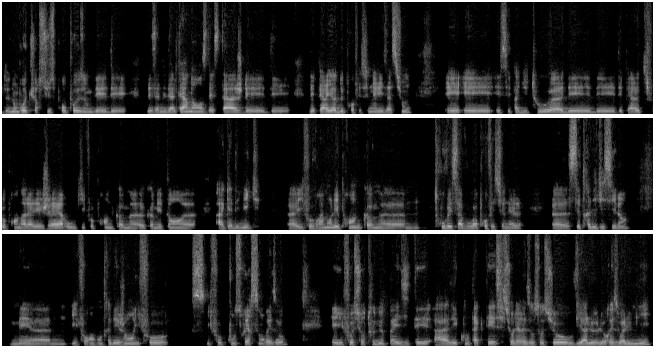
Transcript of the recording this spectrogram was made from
de nombreux cursus proposent donc des, années d'alternance, des stages, des, des, périodes de professionnalisation. Et, et, ce n'est pas du tout euh, des, des, périodes qu'il faut prendre à la légère ou qu'il faut prendre comme, euh, comme étant euh, académiques. il faut vraiment les prendre comme trouver sa voie professionnelle. c'est très difficile, hein, mais il faut rencontrer des gens, il faut, il faut construire son réseau. Et il faut surtout ne pas hésiter à aller contacter sur les réseaux sociaux ou via le réseau Alumni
